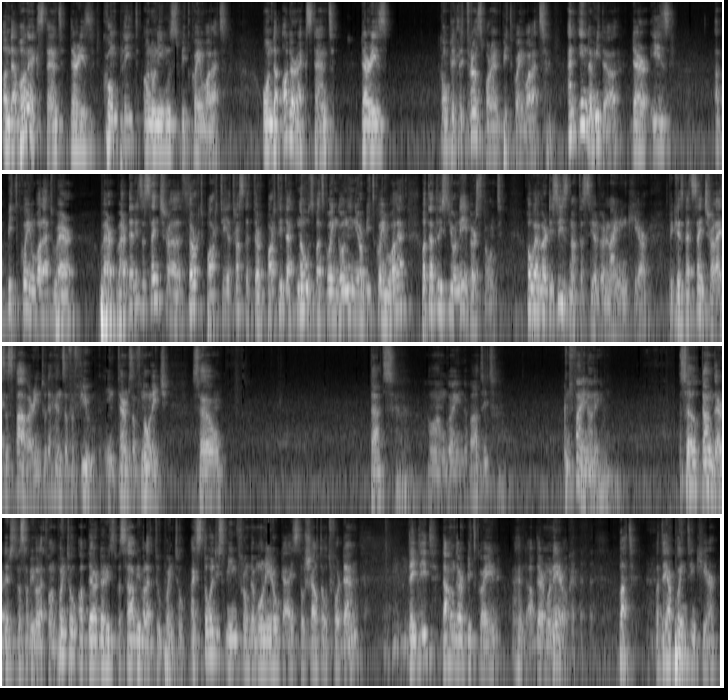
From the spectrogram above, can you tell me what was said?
on the one extent, there is complete anonymous Bitcoin wallets. On the other extent, there is completely transparent Bitcoin wallets. And in the middle, there is a Bitcoin wallet where, where, where there is a central third party, a trusted third party that knows what's going on in your Bitcoin wallet, but at least your neighbors don't. However, this is not a silver lining here, because that centralizes power into the hands of a few in terms of knowledge. So that's how I'm going about it. And finally, so down there, there is Wasabi Wallet 1.0, up there, there is Wasabi Wallet 2.0. I stole this meme from the Monero guys, so shout out for them. They did down there Bitcoin and up there Monero. But what they are pointing here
